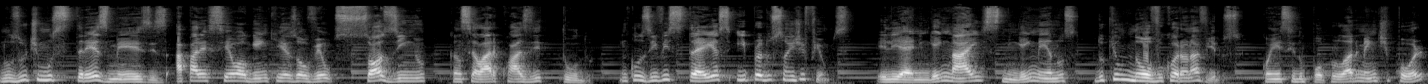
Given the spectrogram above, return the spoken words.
Nos últimos três meses, apareceu alguém que resolveu sozinho cancelar quase tudo, inclusive estreias e produções de filmes. Ele é ninguém mais, ninguém menos do que um novo coronavírus, conhecido popularmente por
